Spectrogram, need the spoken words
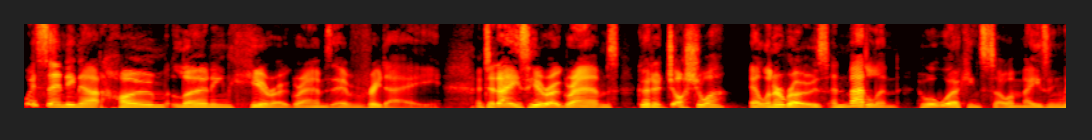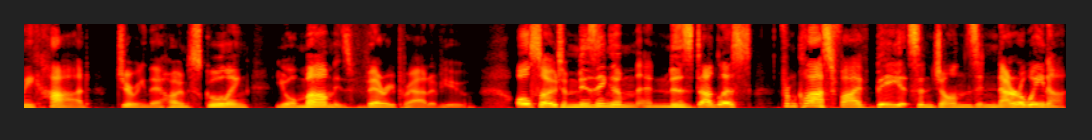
we're sending out home learning herograms every day. And today's herograms go to Joshua, Eleanor Rose, and Madeline, who are working so amazingly hard during their homeschooling. Your mum is very proud of you. Also to Ms. Ingham and Ms. Douglas from Class 5B at St John's in Narraweena,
